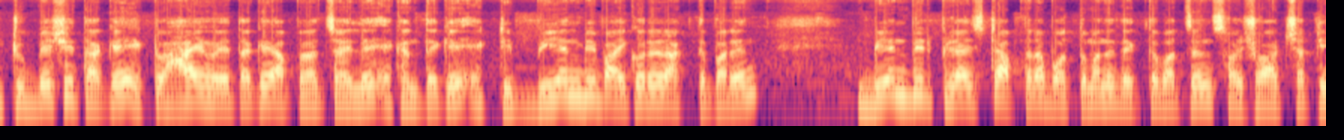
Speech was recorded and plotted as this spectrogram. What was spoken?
একটু বেশি থাকে, একটু হাই হয়ে থাকে, আপনারা চাইলে এখান থেকে একটি বিএনবি বাই করে রাখতে পারেন। বিএনবির প্রাইসটা আপনারা বর্তমানে দেখতে পাচ্ছেন ছয়শো আটষট্টি।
